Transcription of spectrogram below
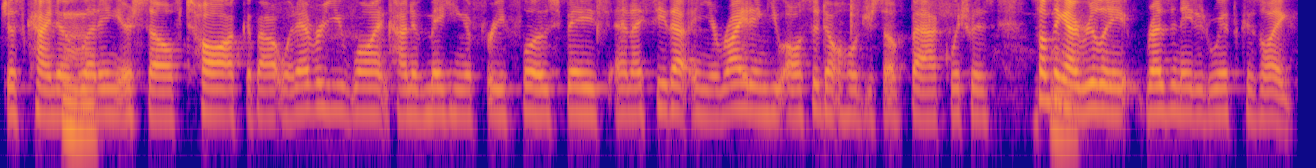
just kind of Mhm. letting yourself talk about whatever you want, kind of making a free flow space. And I see that in your writing, you also don't hold yourself back, which was something I really resonated with because like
